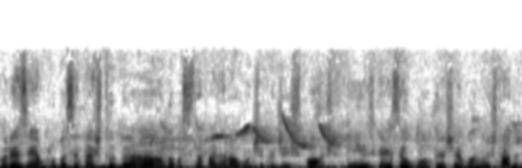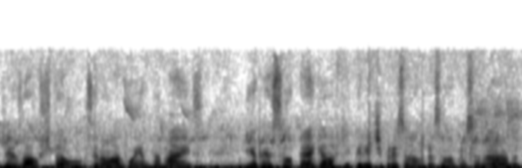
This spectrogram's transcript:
por exemplo, você está estudando ou você está fazendo algum tipo de esporte físico e seu corpo já chegou num estado de exaustão, você não aguenta mais. E a pessoa pega e ela fica ali te pressionando, pressionando, pressionando,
